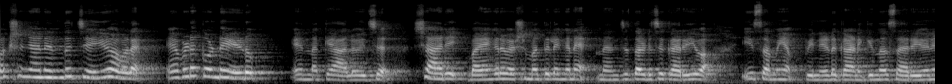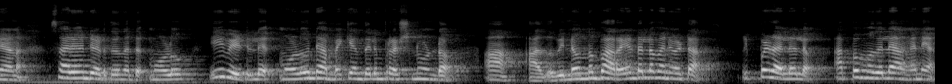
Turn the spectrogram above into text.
പക്ഷെ ഞാൻ എന്ത് ചെയ്യും അവളെ? എവിടെ കൊണ്ട് ഇടും? എന്നൊക്കെ ആലോചിച്ച് ഷാരി ഭയങ്കര വിഷമത്തിൽ ഇങ്ങനെ നെഞ്ചത്തടിച്ച് കരയുക. ഈ സമയം പിന്നീട് കാണിക്കുന്നത് സരയുവിനെയാണ്. സരയുവിന്റെ അടുത്ത് നിന്നിട്ട് മോളു ഈ വീട്ടിൽ മോളുവിന്റെ അമ്മയ്ക്ക് എന്തെങ്കിലും പ്രശ്നമുണ്ടോ? ആ അത് പിന്നെ ഒന്നും പറയണ്ടല്ലോ മനുവേട്ടാ. ഇപ്പോഴല്ലല്ലോ. അപ്പം മുതലേ അങ്ങനെയാ.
